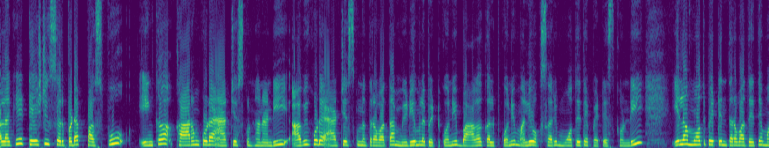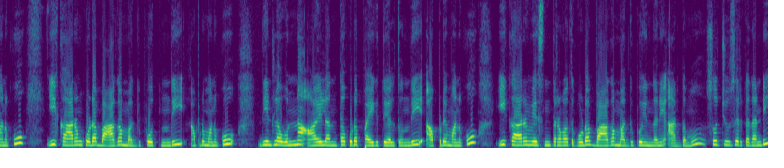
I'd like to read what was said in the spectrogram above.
అలాగే టేస్ట్కి సరిపడా పసుపు ఇంకా కారం కూడా యాడ్ చేసుకుంటున్నానండి. అవి కూడా యాడ్ చేసుకున్న తర్వాత మీడియంలో పెట్టుకొని బాగా కలుపుకొని మళ్ళీ ఒకసారి మూత అయితే పెట్టేసుకోండి. ఇలా మూత పెట్టిన తర్వాత అయితే మనకు ఈ కారం కూడా బాగా మగ్గిపోతుంది. అప్పుడు మనకు దీంట్లో ఉన్న ఆయిల్ అంతా కూడా పైకి తేలుతుంది. అప్పుడే మనకు ఈ కారం వేసిన తర్వాత కూడా బాగా మగ్గిపోయిందని అర్థము. సో చూసారు కదండి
